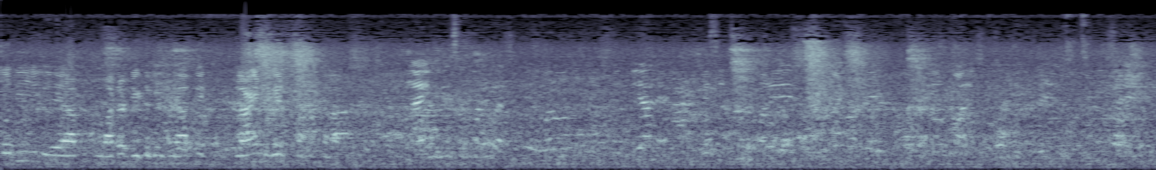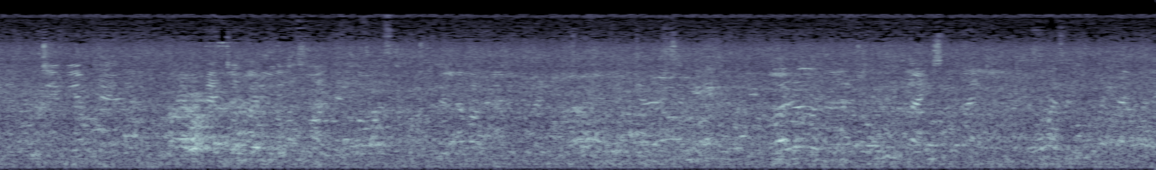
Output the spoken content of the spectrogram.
जो भी आप वाटर ट्रीटमेंट है, आपके क्लाइंट बेस कहाँ है? लाइन में सब पर वैसे तो ओवरऑल इंडिया है। बेसिकली हमारे जी पी एम है भी क्लाइंट्स वो वैसे तो बहुत टाइम वाले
